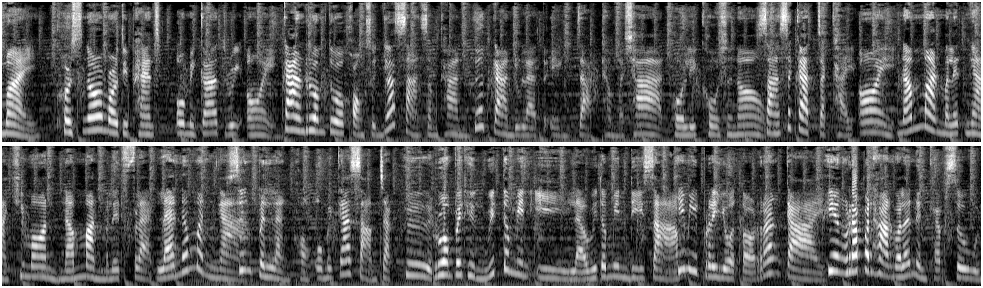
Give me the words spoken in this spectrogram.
ใหม่ c o s n o Multipant Omega 3 Oil การรวมตัวของสุดยอดสารสำคัญ เพื่อการดูแลตัวเองจากธรรมชาติ Polycosanol สารสกัดจากไข่อ้อย น้ำมันเมล็ดงาขี้ม่อน น้ำมันเมล็ดแฟลก และน้ำมันงา ซึ่งเป็นแหล่งของโอเมก้า 3 จากพืช รวมไปถึงวิตามินอ e ีและวิตามิน D3 ที่มีประโยชน์ต่อร่างกาย เพียงรับประทานวันละหนึ่งแคปซูล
